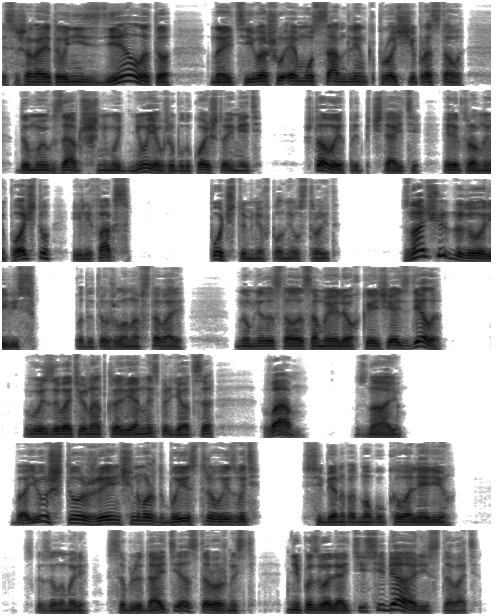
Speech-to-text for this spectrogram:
Если же она этого не сделала, то найти вашу Эмму Сандлинг проще простого. Думаю, к завтрашнему дню я уже буду кое-что иметь. Что вы предпочитаете, электронную почту или факс? Почта меня вполне устроит. Значит, договорились, — подытожила она, вставая. Но мне достала самая легкая часть дела. Вызывать ее на откровенность придется вам. Знаю. Боюсь, что женщина может быстро вызвать себе на подмогу кавалерию, — сказала Мэри. — Соблюдайте осторожность, не позволяйте себя арестовать.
